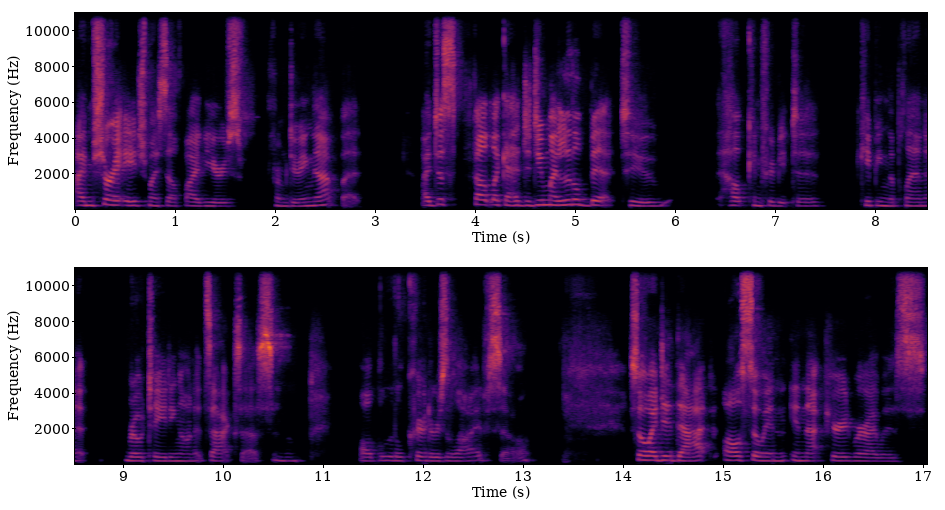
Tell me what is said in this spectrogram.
I'm sure I aged myself five years from doing that, but I just felt like I had to do my little bit to help contribute to keeping the planet rotating on its axis and all the little critters alive. So so I did that also in in that period where I was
